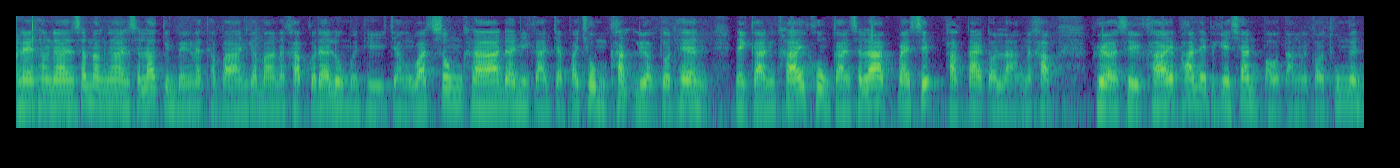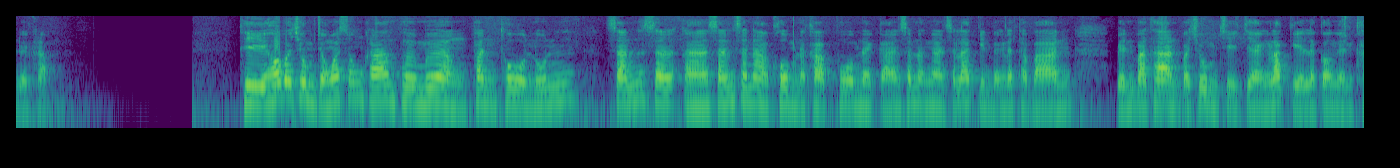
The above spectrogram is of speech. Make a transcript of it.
มาในทางด้านสำนักงานสลากกินแบ่งรัฐบาลกันบ้างนะครับ ก็ได้ลงพื้นที่จังหวัดสงขลาได้มีการจัดประชุมคัดเลือกตัวแทน ในการคล้ายโครงการสลาก 80ภาคใต้ตอนหลังนะครับ เพื่อสื่อขายผ่านแอปพลิเคชันเป๋าตังและก็ทุ่งเงินด้วยครับที่หอประชุมจังหวัดสงขลาอำเภอเมือง พันโทนุนสันสันสนาคมนะครับผู้อำนวยการสำนักงานสลากกินแบ่งรัฐบาล เป็นประธานประชุมชี้แจงลักเกณฑ์และก็เงินไข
